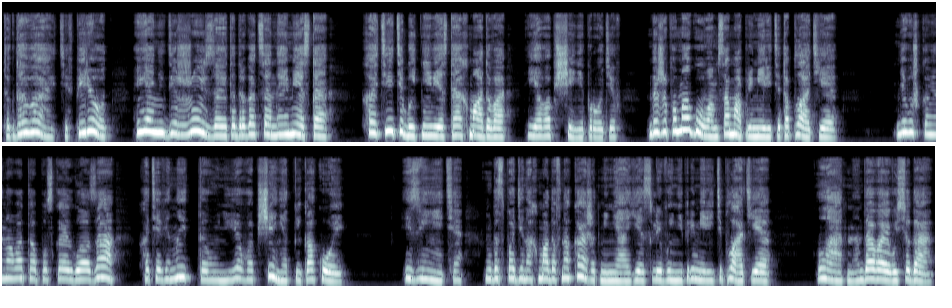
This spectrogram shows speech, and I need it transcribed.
«Так давайте, вперед! Я не держусь за это драгоценное место. Хотите быть невестой Ахмадова? Я вообще не против. Даже помогу вам сама примерить это платье». Девушка виновато опускает глаза, хотя вины-то у нее вообще нет никакой. «Извините, господин Ахмадов накажет меня, если вы не примерите платье». «Ладно, давай его сюда».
